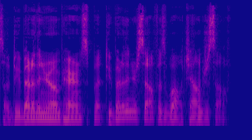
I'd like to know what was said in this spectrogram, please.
So do better than your own parents, but do better than yourself as well. Challenge yourself.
